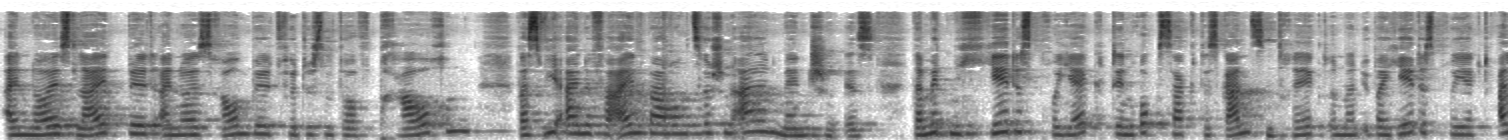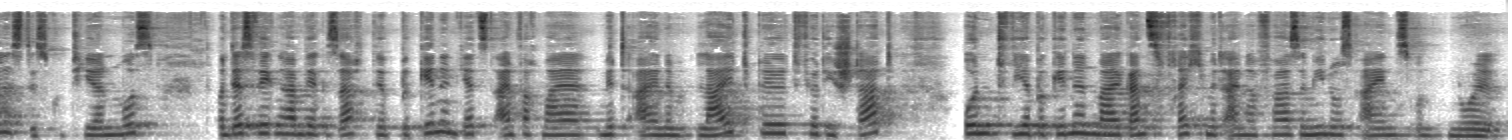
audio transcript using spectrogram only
ein neues Leitbild, ein neues Raumbild für Düsseldorf brauchen, was wie eine Vereinbarung zwischen allen Menschen ist, damit nicht jedes Projekt den Rucksack des Ganzen trägt und man über jedes Projekt alles diskutieren muss. Und deswegen haben wir gesagt, wir beginnen jetzt einfach mal mit einem Leitbild für die Stadt und wir beginnen mal ganz frech mit einer Phase minus eins und null.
